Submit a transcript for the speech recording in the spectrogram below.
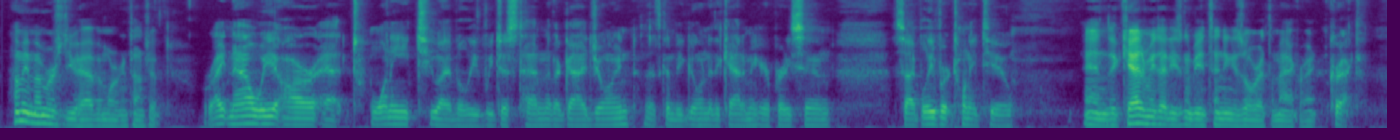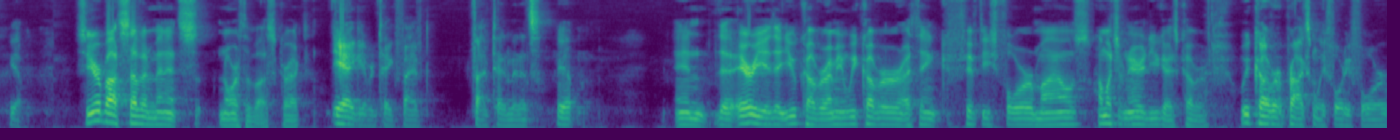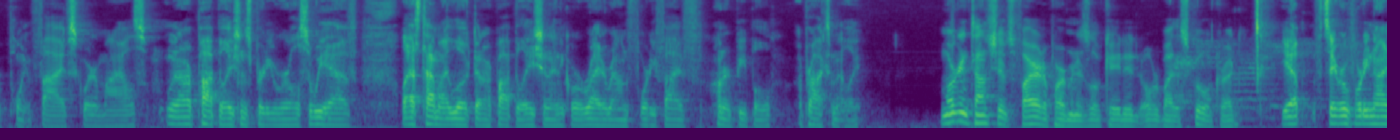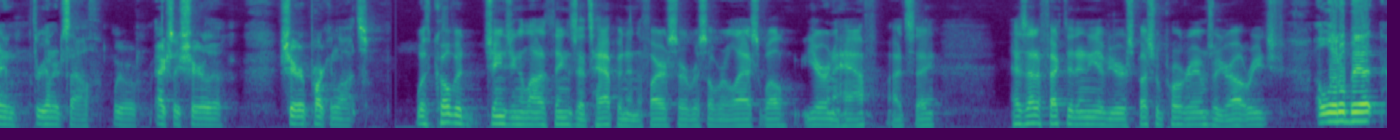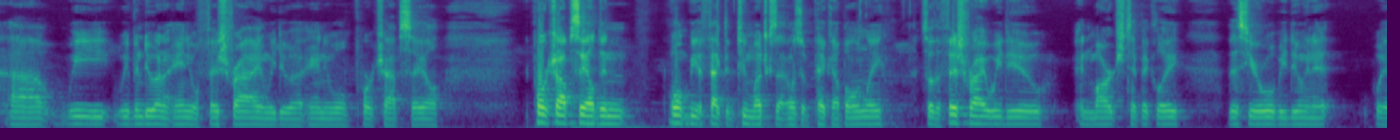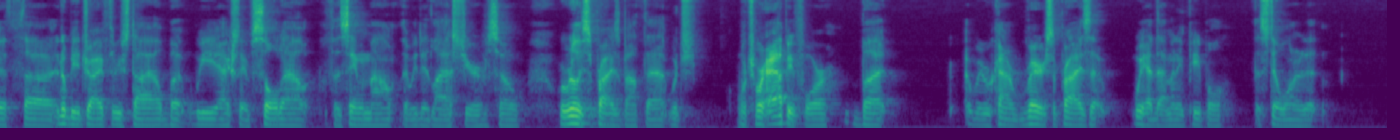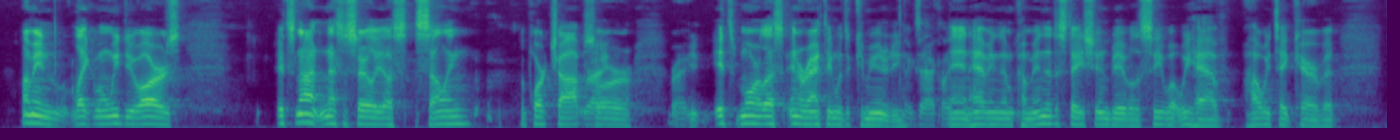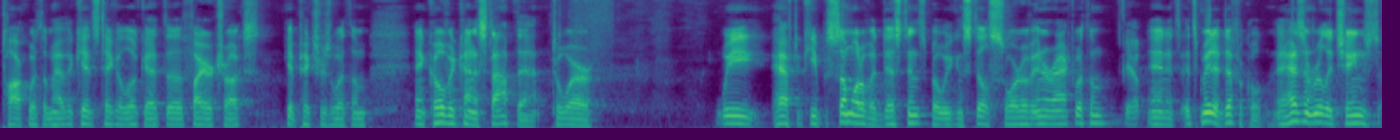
How many members do you have in Morgan Township? Right now we are at 22, I believe. We just had another guy join that's going to be going to the academy here pretty soon. So I believe we're at 22. And the academy that he's going to be attending is over at the MAC, right? Correct. So you're about seven minutes north of us, correct? Yeah, give or take five, five, ten minutes. Yep. And the area that you cover, I mean, we cover, I think, 54 miles. How much of an area do you guys cover? We cover approximately 44.5 square miles. When our population is pretty rural, so we have, last time I looked at our population, I think we're right around 4,500 people approximately. Morgan Township's fire department is located over by the school, correct? Yep, State Road 49 and 300 South. We were actually share the share parking lots. With COVID changing a lot of things that's happened in the fire service over the last, well, year and a half, I'd say, has that affected any of your special programs or your outreach? A little bit. Uh, we we've been doing an annual fish fry and we do an annual pork chop sale. The pork chop sale didn't won't be affected too much because that was a pickup only. So the fish fry we do in March typically. This year we'll be doing it with uh, it'll be a drive-through style, but we actually have sold out for the same amount that we did last year. So we're really surprised about that, which which we're happy for. But we were kind of very surprised that we had that many people that still wanted it. I mean, like when we do ours, it's not necessarily us selling the pork chops Right. or Right. it's more or less interacting with the community Exactly. and having them come into the station, be able to see what we have, how we take care of it, talk with them, have the kids take a look at the fire trucks, get pictures with them. And COVID kind of stopped that to where we have to keep somewhat of a distance, but we can still sort of interact with them. Yep. And it's, it's made it difficult. It hasn't really changed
